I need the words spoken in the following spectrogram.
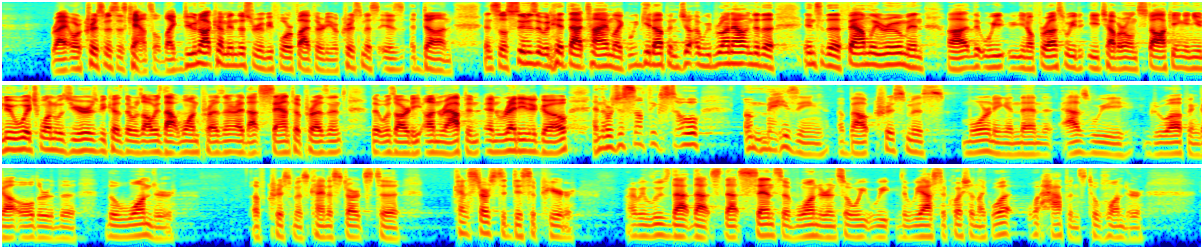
right? Or Christmas is canceled. Like, do not come in this room before 5:30, or Christmas is done. And so, as soon as it would hit that time, like we'd get up and ju- we'd run out into the into the family room, and uh, that we, you know, for us, we'd each have our own stocking, and you knew which one was yours because there was always that one present, right? That Santa present that was already unwrapped and, and ready to go. And there was just something so amazing about Christmas morning. And then, as we grew up and got older, the the wonder of Christmas kind of starts to kind of starts to disappear Right? We lose that, that, that sense of wonder. And so we, we, we ask the question, like, what, what happens to wonder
